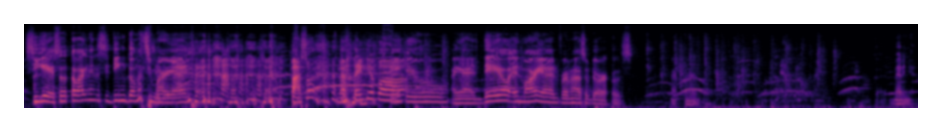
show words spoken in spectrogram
Sige, so tawagin na si Ding Dong at si Marian. Pasok! Thank you po! Thank you. Ayan, Deo and Marian from House of the Oracles. Meron yan.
